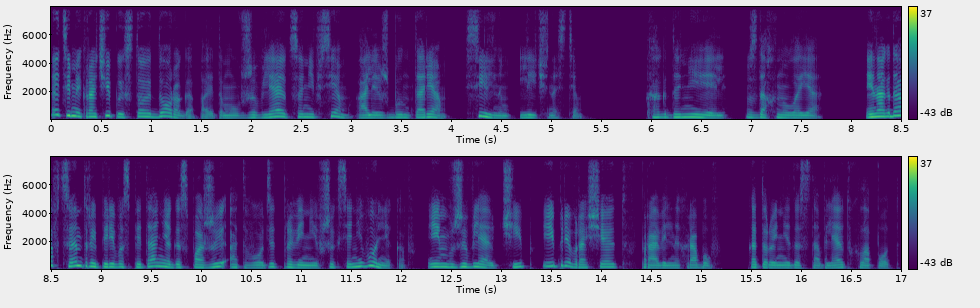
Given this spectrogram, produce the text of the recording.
эти микрочипы стоят дорого, поэтому вживляются не всем, а лишь бунтарям, сильным личностям. «Как Даниэль», — вздохнула я. Иногда в центры перевоспитания госпожи отводят провинившихся невольников. Им вживляют чип и превращают в правильных рабов, которые не доставляют хлопот.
